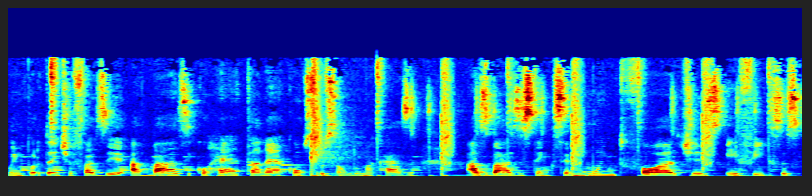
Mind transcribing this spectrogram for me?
O importante é fazer a base correta, né? A construção de uma casa. As bases têm que ser muito fortes e fixas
